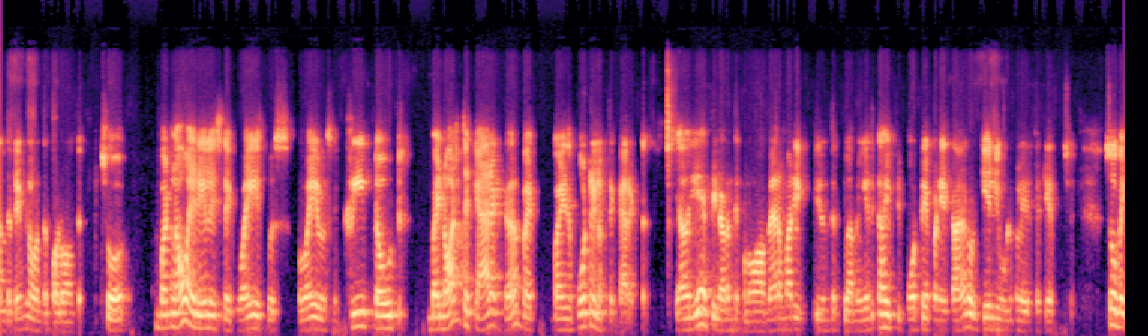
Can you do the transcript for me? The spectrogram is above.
அந்த டைம்ல வந்த படம் அது. So but now I realise like why it was why was creeped out by not the character but by the portrayal of the character அவர் ஏன் இப்படி நடந்துக்கணும்? வேற மாதிரி இருந்திருக்கலாமே. எதுக்காக இப்படி போர்ட்ரே பண்ணியிருக்காங்கன்னு ஒரு கேள்வி உள்ளுக்குள்ள இருந்துகிட்டே இருந்துச்சு. ஸோ பை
